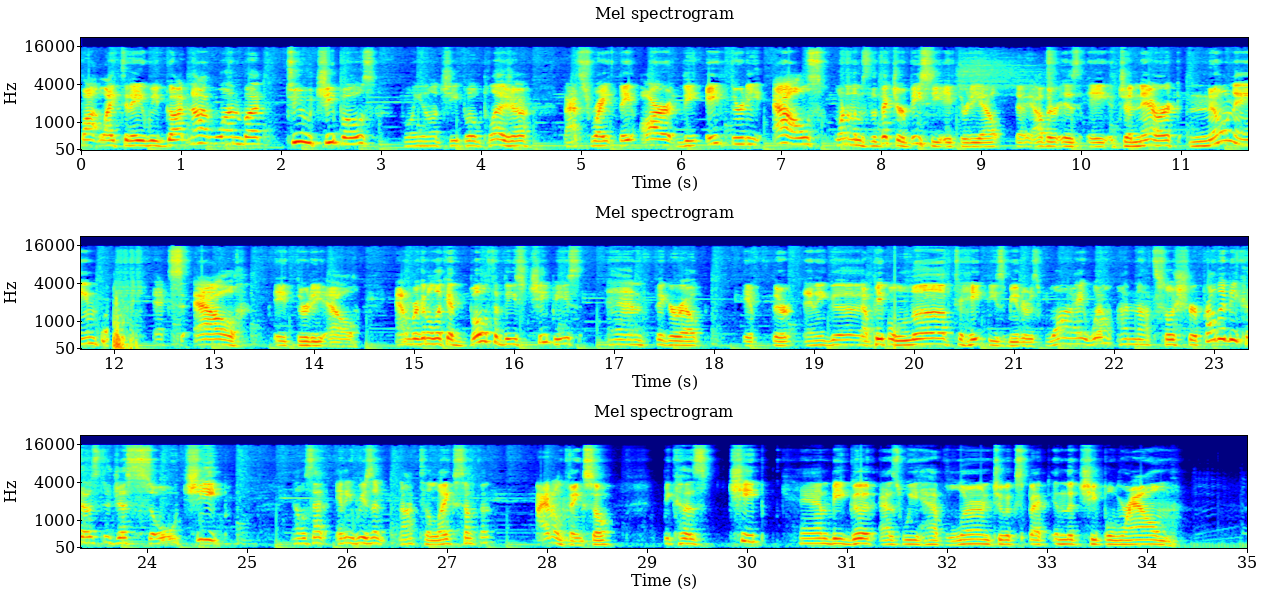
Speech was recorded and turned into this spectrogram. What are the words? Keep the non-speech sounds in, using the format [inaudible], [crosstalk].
spotlight today, we've got not one, but two cheapos for your cheapo pleasure. That's right, they are the 830Ls. One of them is the Victor VC830L. The other is a generic, no-name XL 830L. And we're going to look at both of these cheapies and figure out if they're any good. Now, people love to hate these meters. Why? Well, I'm not so sure. Probably because they're just so cheap. Now, is that any reason not to like something? I don't think so. Because cheap can be good, as we have learned to expect in the cheapo realm.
